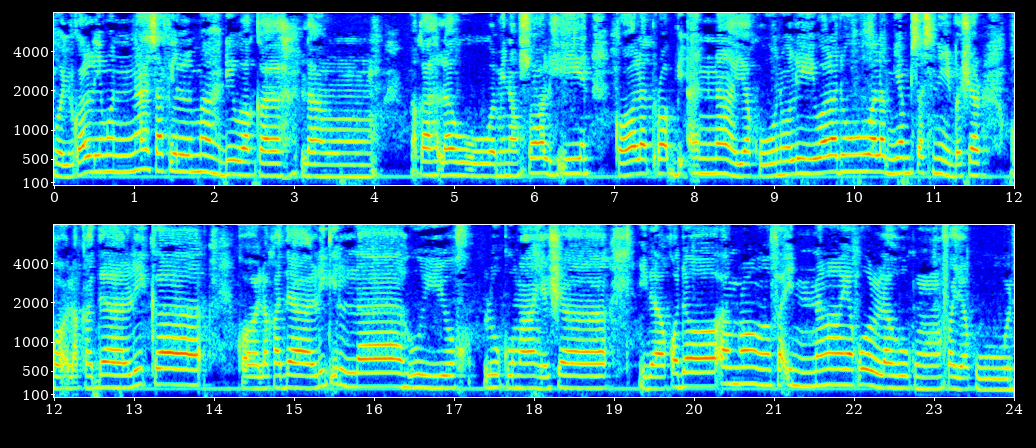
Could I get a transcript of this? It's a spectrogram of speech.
Wa yukallimun nasa fil mahdi wa maka lahu wa minas salihin. Qalat rabbi anna yakunu li waladu wa lam yamsasni bashar. Qala kadzalika qala kadzalikillahu yukhluqu ma yasha. Idza qada amran fa inna yaqul lahu kun fayakun.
